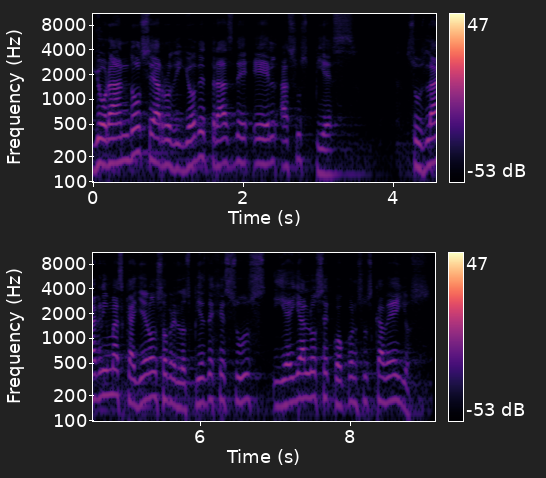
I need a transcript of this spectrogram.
Llorando se arrodilló detrás de él a sus pies. Sus lágrimas cayeron sobre los pies de Jesús y ella los secó con sus cabellos.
